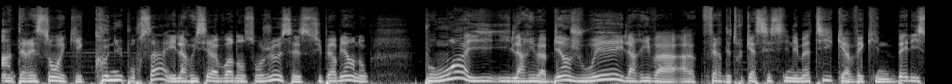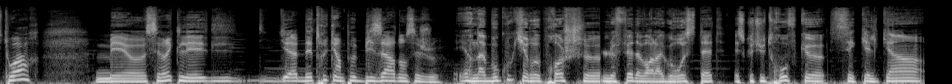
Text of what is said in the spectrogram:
intéressant et qui est connu pour ça. Et il a réussi à l'avoir dans son jeu. C'est super bien. Donc, pour moi, il, arrive à bien jouer, il arrive à, à, faire des trucs assez cinématiques avec une belle histoire. Mais euh, c'est vrai que il y a des trucs un peu bizarres dans ces jeux. Et on a beaucoup qui reprochent euh, le fait d'avoir la grosse tête. Est-ce que tu trouves que c'est quelqu'un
